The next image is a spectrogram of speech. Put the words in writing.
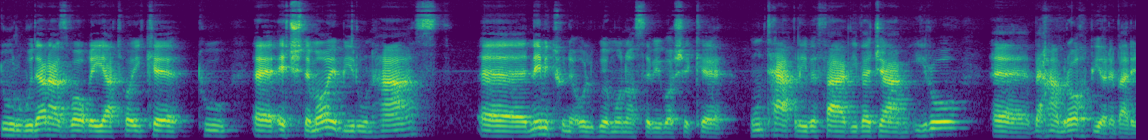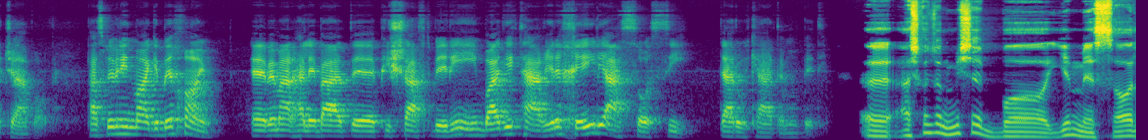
دور بودن از واقعیت هایی که تو اجتماع بیرون هست نمی‌تونه الگوی مناسبی باشه که اون تقلیب فردی و جمعی رو به همراه بیاره برای جواب. پس ببینید ما اگه بخوایم به مرحله بعد پیشرفت بریم باید یک تغییر خیلی اساسی در روی کردمون بدیم. اشکان جان میشه با یه مثال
